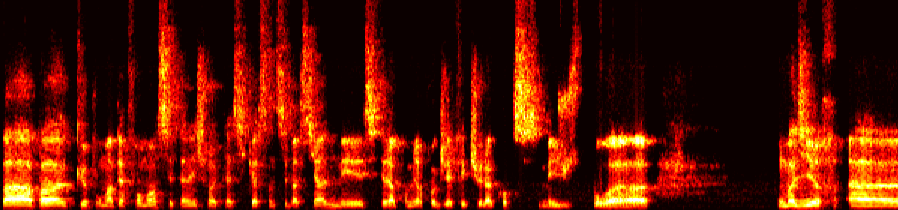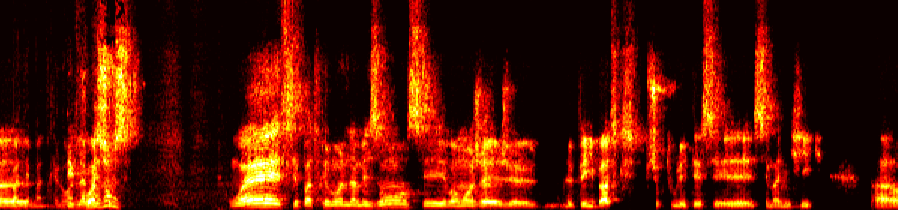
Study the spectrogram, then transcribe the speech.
pas, pas que pour ma performance cette année sur la Classica San Sebastian, mais c'était la première fois que j'ai effectué la course, mais juste pour on va dire. Euh, pas très loin de la maison. Ouais, c'est pas très loin de la maison. C'est vraiment le Pays Basque, surtout l'été, c'est magnifique. Euh,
